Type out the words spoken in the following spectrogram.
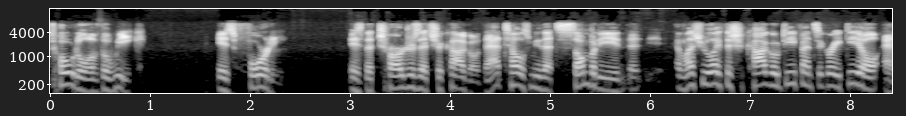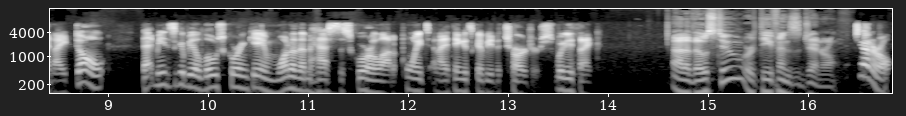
total of the week. Is 40. Is the Chargers at Chicago? That tells me that somebody, unless you like the Chicago defense a great deal, and I don't, that means it's going to be a low scoring game. One of them has to score a lot of points, and I think it's going to be the Chargers. What do you think? Out of those two, or defense in general? General.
